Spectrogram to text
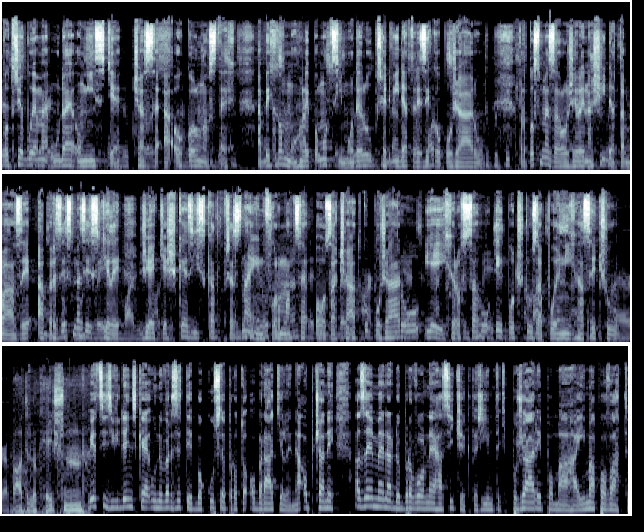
Potřebujeme údaje o místě, čase a okolnostech, abychom mohli pomocí modelů předvídat riziko požárů. Proto jsme založili naší databázi a brzy jsme zjistili, že je těžké získat přesné informace o začátku požárů, jejich rozsahu i počtu zapojených hasičů. Vědci z Vídeňské univerzity Boku se proto obrátili na občany a zejména dobrovolné hasiče, kteří jim teď požáry pomáhají mapovat.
